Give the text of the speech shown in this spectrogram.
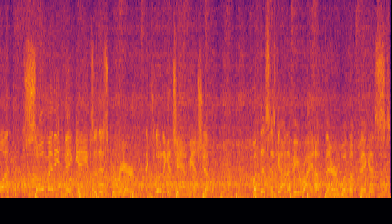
won so many big games in his career, including a championship. But this has got to be right up there with the biggest.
